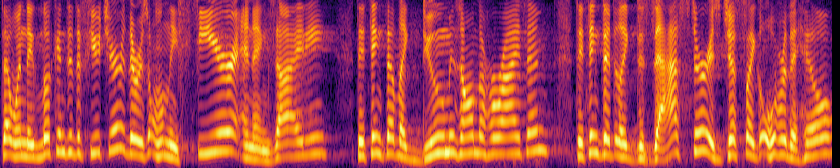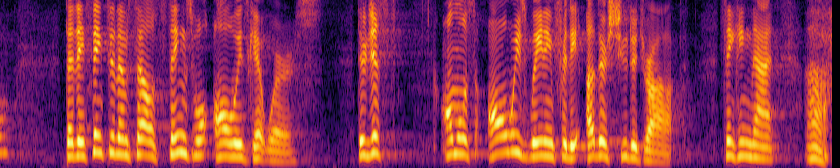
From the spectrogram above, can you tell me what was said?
That when they look into the future, there is only fear and anxiety. They think that like doom is on the horizon. They think that like disaster is just like over the hill. That they think to themselves, things will always get worse. They're just almost always waiting for the other shoe to drop, thinking that, oh,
